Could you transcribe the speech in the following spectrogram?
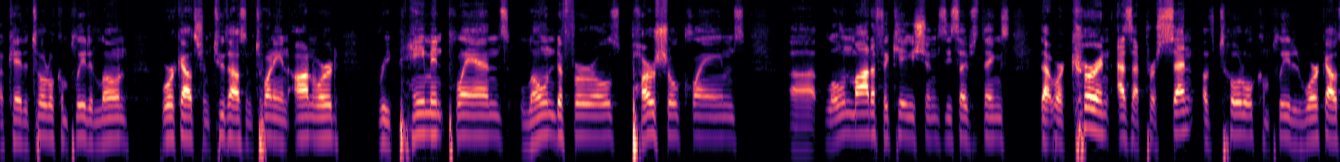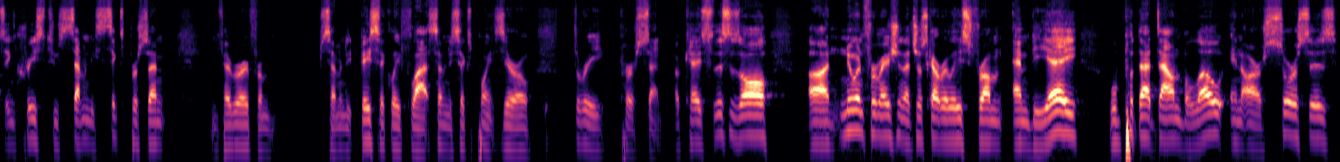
Okay, the total completed loan workouts from 2020 and onward, repayment plans, loan deferrals, partial claims, uh, loan modifications, these types of things that were current as a percent of total completed workouts increased to 76% in February from 70, basically flat, 76.03%. Okay, so this is all uh, new information that just got released from MBA. We'll put that down below in our sources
